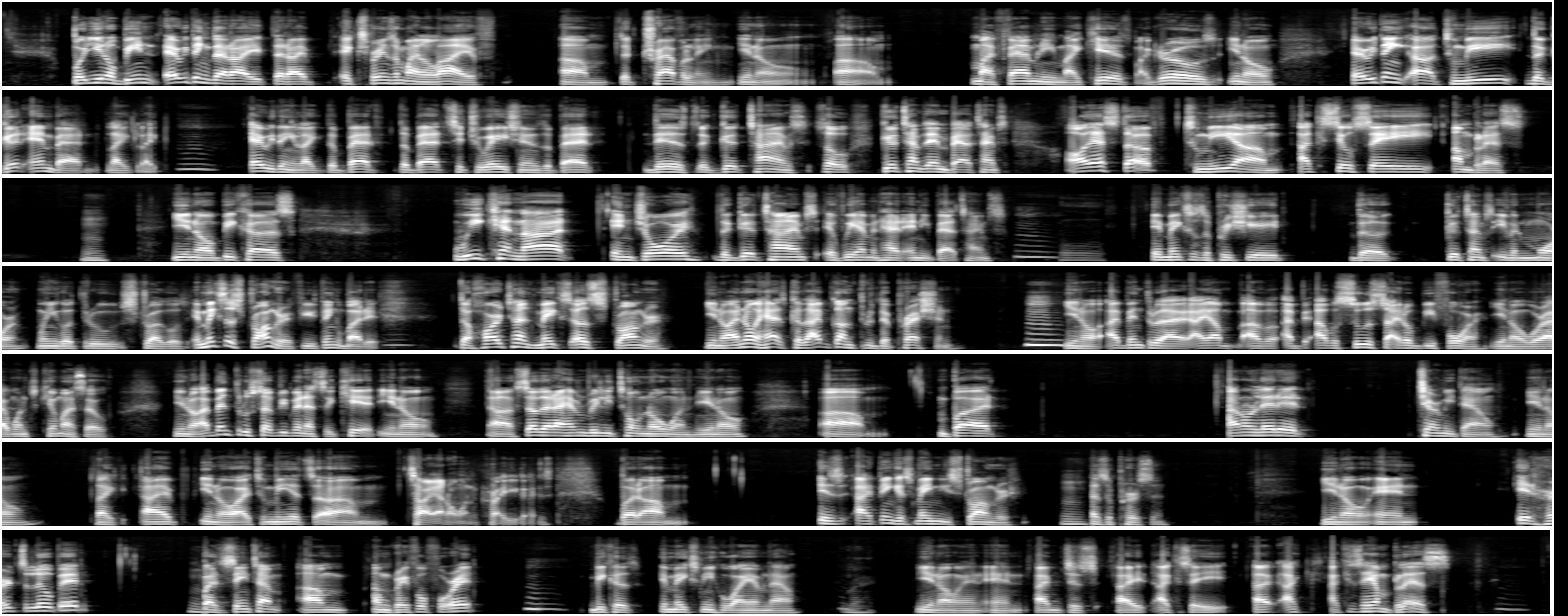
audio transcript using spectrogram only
but you know, being everything that I that I've experienced in my life, um, the traveling, you know, um, my family, my kids, my girls, you know, everything uh, to me, the good and bad, like like everything, like the bad the bad situations, the bad this, the good times. So good times and bad times, all that stuff. To me, um, I can still say I'm blessed. You know, because we cannot enjoy the good times if we haven't had any bad times. It makes us appreciate the good times even more when you go through struggles. It makes us stronger if you think about it. The hard times makes us stronger. You know, I know it has because I've gone through depression. You know, I've been through that. I, I, I, I was suicidal before. You know, where I wanted to kill myself. You know, I've been through stuff even as a kid. You know, uh, stuff that I haven't really told no one. You know, um, but I don't let it tear me down, you know. Like I, you know, I to me it's um sorry, I don't want to cry you guys. But um is I think it's made me stronger as a person. You know, and it hurts a little bit, but at the same time I'm I'm grateful for it because it makes me who I am now. Right. You know, and and I'm just I I could say I I, I can say I'm blessed.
